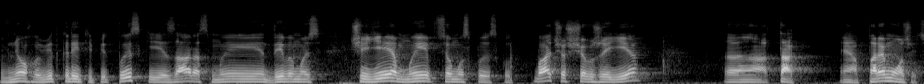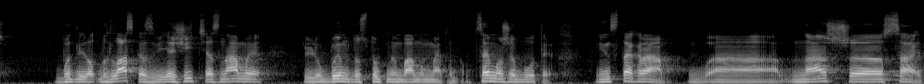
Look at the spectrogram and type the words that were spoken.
в нього відкриті підписки, і зараз ми дивимось, чи є ми в цьому списку. Бачу, що вже є. А, так, е, переможець. Будь ласка, зв'яжіться з нами любим доступним вам методом. Це може бути Інстаграм, наш е, сайт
